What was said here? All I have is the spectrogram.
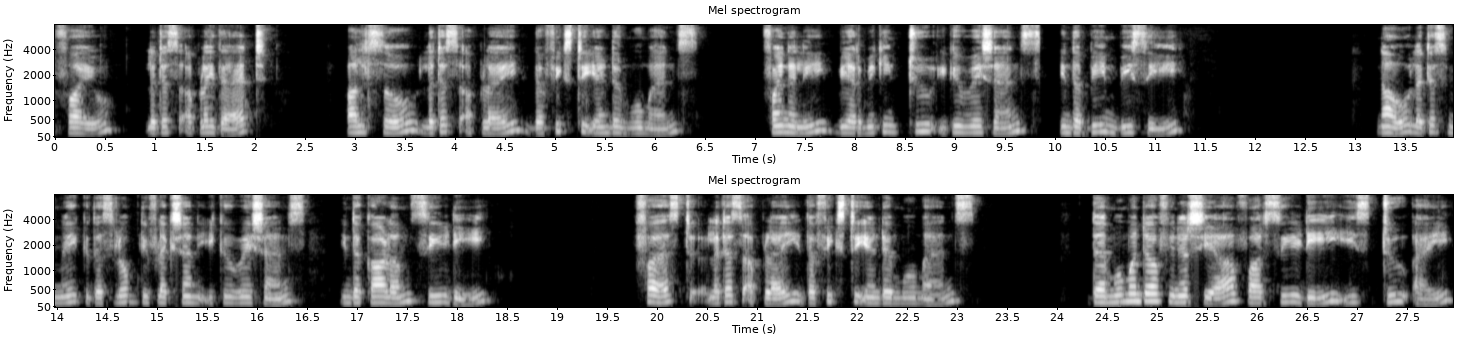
5. Let us apply that. Also, let us apply the fixed end moments. Finally, we are making two equations in the beam BC. Now, let us make the slope deflection equations in the column CD. First, let us apply the fixed end moments. The moment of inertia for CD is 2i.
